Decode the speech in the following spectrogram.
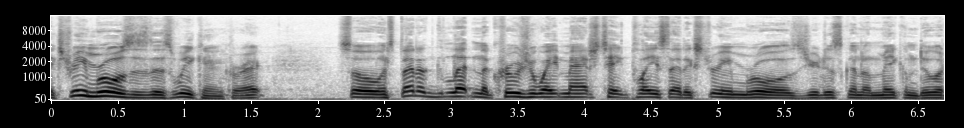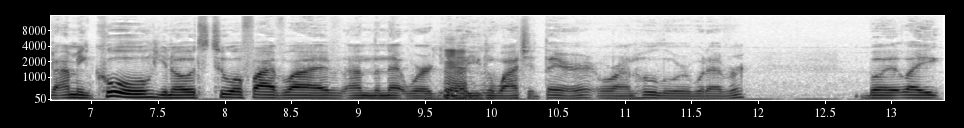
Extreme Rules is this weekend, correct? So instead of letting the cruiserweight match take place at Extreme Rules, you're just gonna make them do it. I mean, cool, you know, it's 205 live on the network. You know, Yeah. you can watch it there or on Hulu or whatever. But like,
